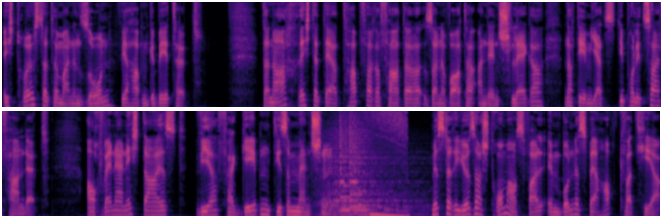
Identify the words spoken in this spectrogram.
Ich tröstete meinen Sohn, wir haben gebetet. Danach richtet der tapfere Vater seine Worte an den Schläger, nachdem jetzt die Polizei fahndet. Auch wenn er nicht da ist, wir vergeben diesem Menschen. Mysteriöser Stromausfall im Bundeswehrhauptquartier.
